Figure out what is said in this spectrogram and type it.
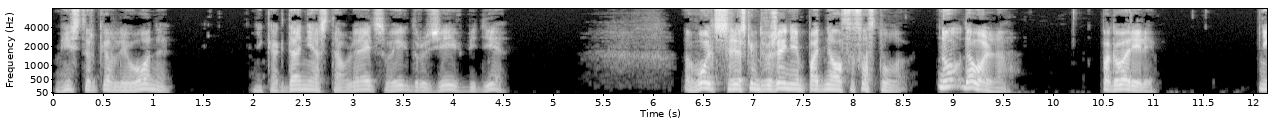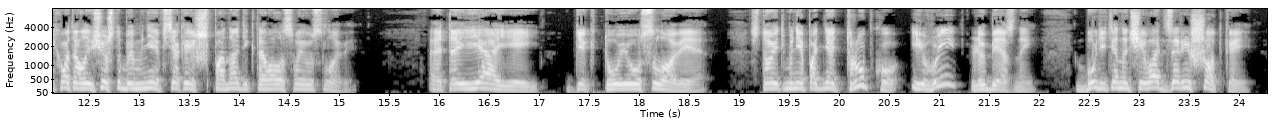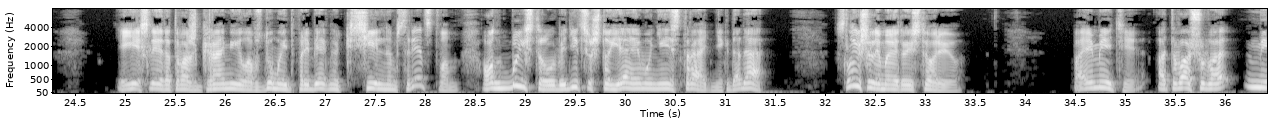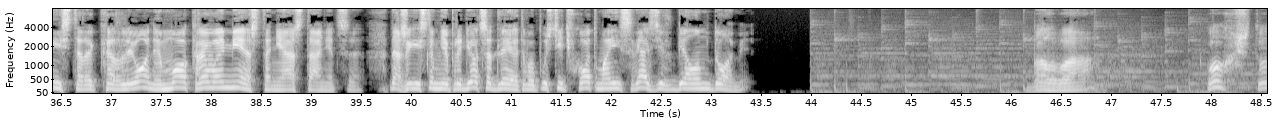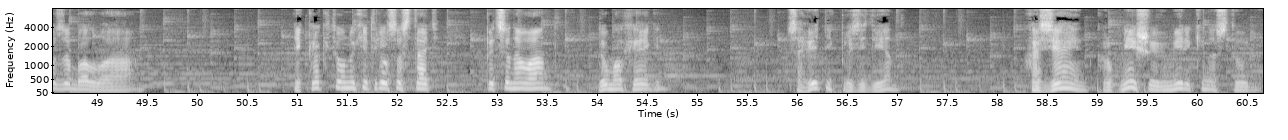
Мистер Корлеоне никогда не оставляет своих друзей в беде. Вольт с резким движением поднялся со стула. «Ну, довольно. Поговорили. Не хватало еще, чтобы мне всякая шпана диктовала свои условия. Это я ей диктую условия. Стоит мне поднять трубку, и вы, любезный, будете ночевать за решеткой. И если этот ваш громила вздумает прибегнуть к сильным средствам, он быстро убедится, что я ему не эстрадник, да-да. Слышали мы эту историю? Поймите, от вашего мистера Корлеоне мокрого места не останется, даже если мне придется для этого пустить в ход мои связи в Белом доме. Болван. Ох, что за болван. И как это он ухитрился стать пеценовант, думал Хейген. Советник президента, хозяин крупнейшей в мире киностудии.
